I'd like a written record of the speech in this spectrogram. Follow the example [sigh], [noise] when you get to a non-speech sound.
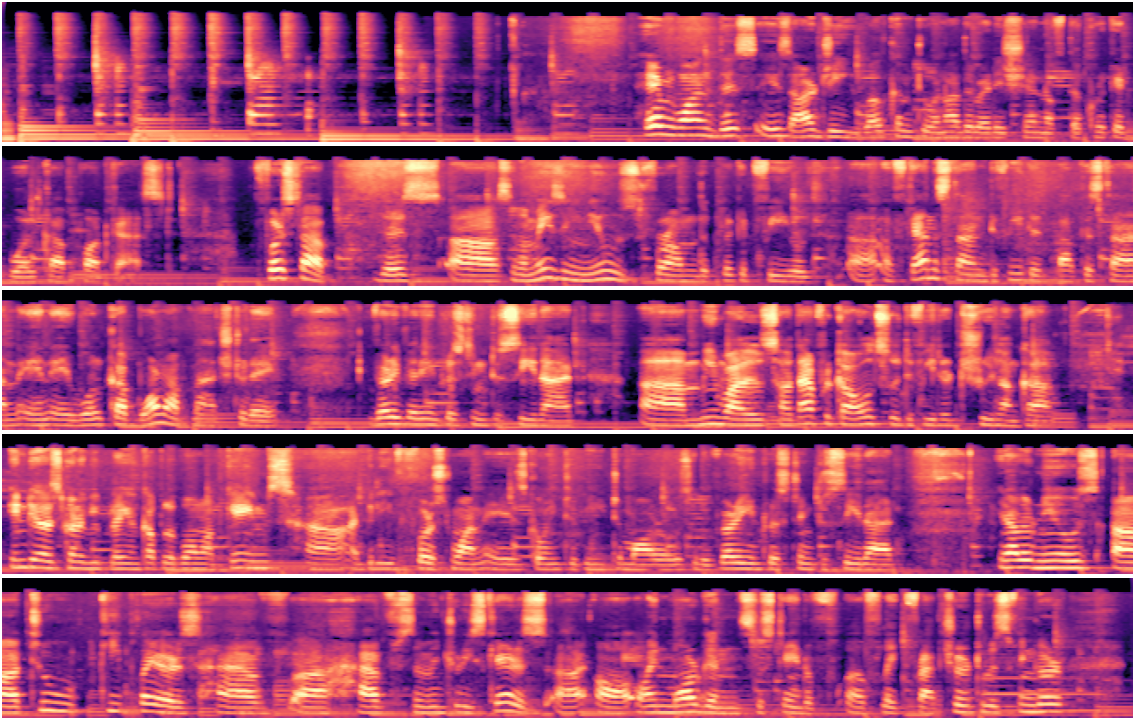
Hey everyone, this is RG. Welcome to another edition of the Cricket World Cup podcast. First up, there's uh, some amazing news from the cricket field. Uh, Afghanistan defeated Pakistan in a World Cup warm up match today. Very, very interesting to see that. Um, meanwhile, South Africa also defeated Sri Lanka. India is going to be playing a couple of warm up games. Uh, I believe the first one is going to be tomorrow, so it'll be very interesting to see that. In other news, uh, two key players have uh, have some injury scares. Uh, Eoin Morgan sustained a, a, flake fracture to his finger,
